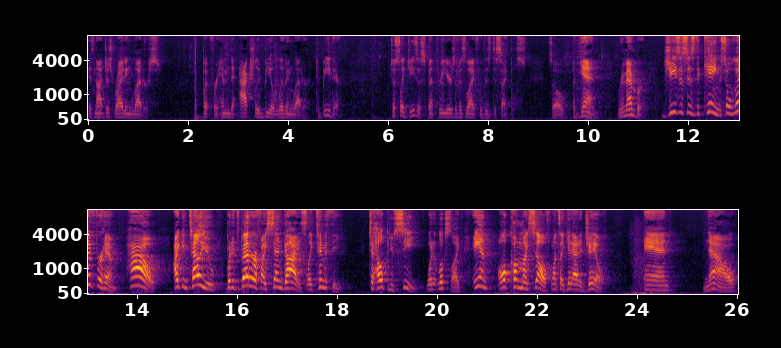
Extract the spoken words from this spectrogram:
is not just writing letters, but for him to actually be a living letter, to be there. Just like Jesus spent three years of his life with his disciples. So, again, remember, Jesus is the king, so live for him. How? I can tell you, but it's better if I send guys like Timothy to help you see what it looks like. And I'll come myself once I get out of jail. And now,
